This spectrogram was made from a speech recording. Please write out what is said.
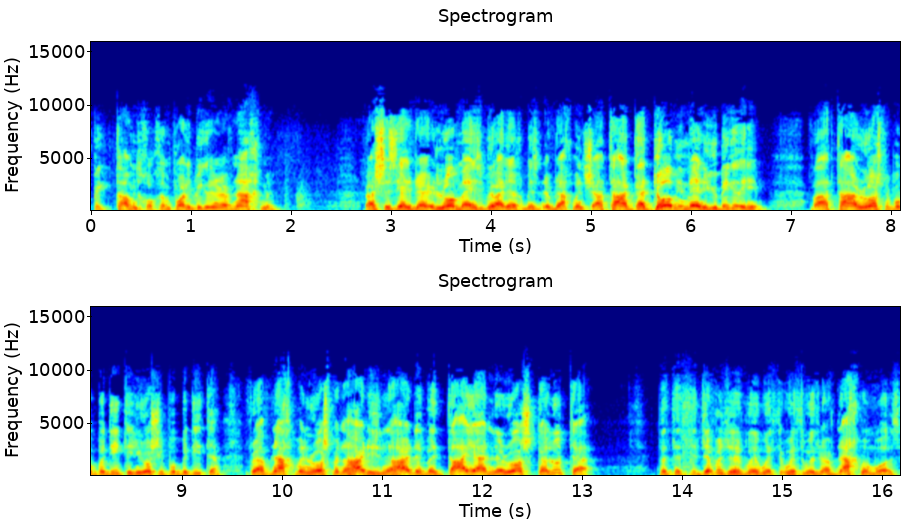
big Talmud Chochem, probably bigger than Rav Nachman. Rashi says, yeah, lo meiz b'vayde Rav Nachman, she'ata gadol mimenu, you're bigger than him. V'ata rosh b'pumbedita, you rosh b'pumbedita. Rav Nachman rosh b'nahar, he's in Naharda, v'dayan lerosh galuta. But the, difference with, with, with, with Rav Nachman was,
